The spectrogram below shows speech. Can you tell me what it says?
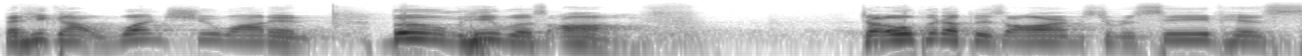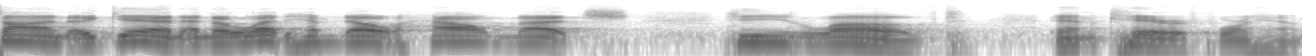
That he got one shoe on and boom, he was off to open up his arms to receive his son again and to let him know how much he loved and cared for him.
